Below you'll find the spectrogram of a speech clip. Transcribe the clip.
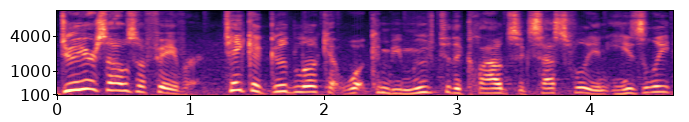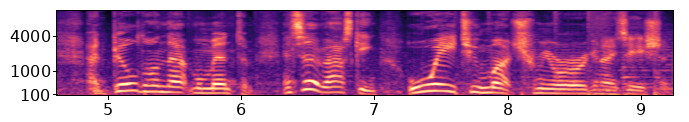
do yourselves a favor, take a good look at what can be moved to the cloud successfully and easily and build on that momentum instead of asking way too much from your organization.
